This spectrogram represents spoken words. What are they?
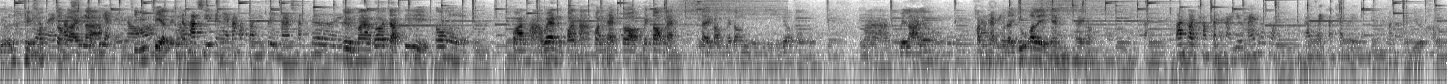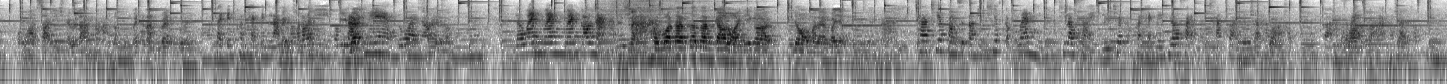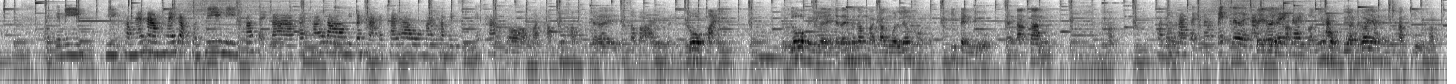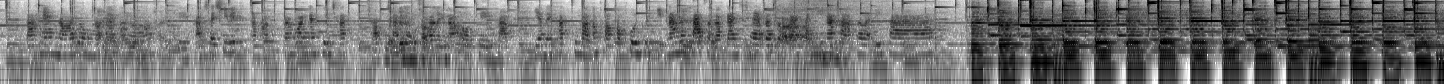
เยอะเลยเที่คยรัวบเลยสครับบายชีวิตตาเปลี่ยนเลยเนาะชีวิตเปลี่ยนเลยคุณครับภาพชีวิตเป็นไงบ้างครับตอนนี้ตื่นมาชัดเลยตื่นมาก็จากที่ต้องควานหาแว่นควานหาคอนแทคก็ไม่ต้องแล้วใช่ครับไม่ต้องมีมีเรื่องของมาเวลาเรื่องของคอนแทคหมดอายุอะไรอย่างเงี้ยใช่ครับค่ะตอนก่อนทำปัญหาเยอะไหมเท่ากับการใส่คอนแทคเลนส์ปัญหาเยอะครับ เพราะว่าใส่ใช้เวลานานแล้วผมไม่ถนัดแว่นด้วย ใส่เป็นคอนแทคเป็นหลักเป็นแล้วก็ contact มีพวกมีตาแว่นแห้งด้วยเนาะใช่ครับ อืม แล้วแว่นแว่นแว่นก็หนาด้วยหใช่นาไหมเพราะว่าถ้าถ้าสั้น900 นี่ก็ย่อมาแล้วก็ยังยังหนาอยู่ถ้าเทียบความรู้สึกตอนนี้เทียบกับแว่นที่เราใส่หรือเทียบกับคอนแทคเลนส์ที่เราใส่มันชัดกว่าเยอะชัดนะคะกว่าครับชัดกว่าเพสราะบาว่ายกว่าเนาะใช่ครับ อืม โอเคมีมีคำแนะนำให้กับคนที่มีค่าสายตาคล้ายๆเรามีปัญหาคล้ายๆเรามาทำเลสิกไหมคะก็มาทำเถอะครับ จะได้สบายเหมือนโลกใหม่อืมอีกโลกหนึ่งเลย จะได้ไม่ต้องมากังวลเรื่องของที่เป็นอยู่สายตาสั้นครับ อนนี้ค่าส่ตาเป๊ะเลยอะตัวเลขรับได้ตอนนี้ 6 เดือนก็ยังชัดอยู่ครับ ตาแห้งน้อยลงนะคะเนาะโอเคครับใช้ชีวิตอ่ากลางวันกลางคืนชัด ชัดเหมือนดเดิมครับ เลยนะโอเคครับยังไงครับคุณหมอต้องขอขอบคุณคุณกิจมากนะคะสำหรับการแชร์ประสบการณ์ครั้งนี้นะคะ สวัสดีค่ะ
